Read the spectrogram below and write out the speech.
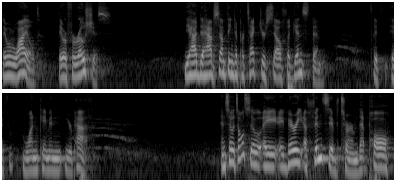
They were wild. They were ferocious. You had to have something to protect yourself against them if, if one came in your path. And so it's also a, a very offensive term that Paul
